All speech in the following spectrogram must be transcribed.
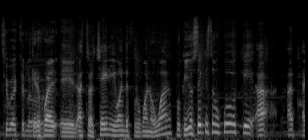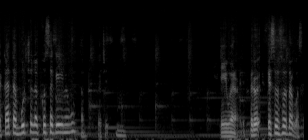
Sí, pues es que lo. Quiero jugar el Astral Chain y Wonderful 101, porque yo sé que son juegos que a- a- acatan mucho las cosas que a mí me gustan. ¿cachai? Mm. Y bueno, pero eso es otra cosa.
